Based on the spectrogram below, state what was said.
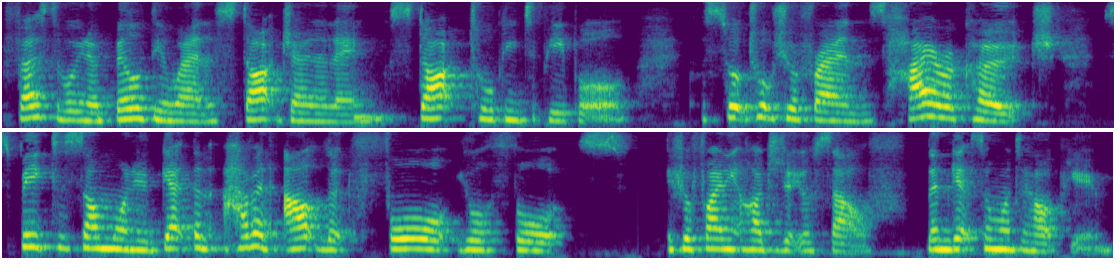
first of all, you know, build the awareness, start journaling, start talking to people, talk, talk to your friends, hire a coach, speak to someone who get them, have an outlet for your thoughts if you're finding it hard to do it yourself, then get someone to help you.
